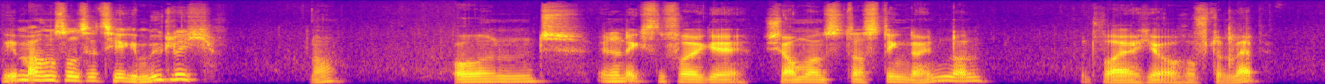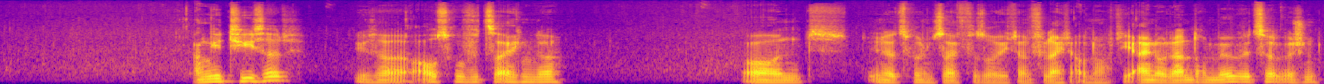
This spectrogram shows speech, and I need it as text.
Wir machen es uns jetzt hier gemütlich. Na? Und in der nächsten Folge schauen wir uns das Ding da hinten an. Das war ja hier auch auf der Map. Angeteasert. Dieser Ausrufezeichen da. Und in der Zwischenzeit versuche ich dann vielleicht auch noch die ein oder andere Möwe zu erwischen.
